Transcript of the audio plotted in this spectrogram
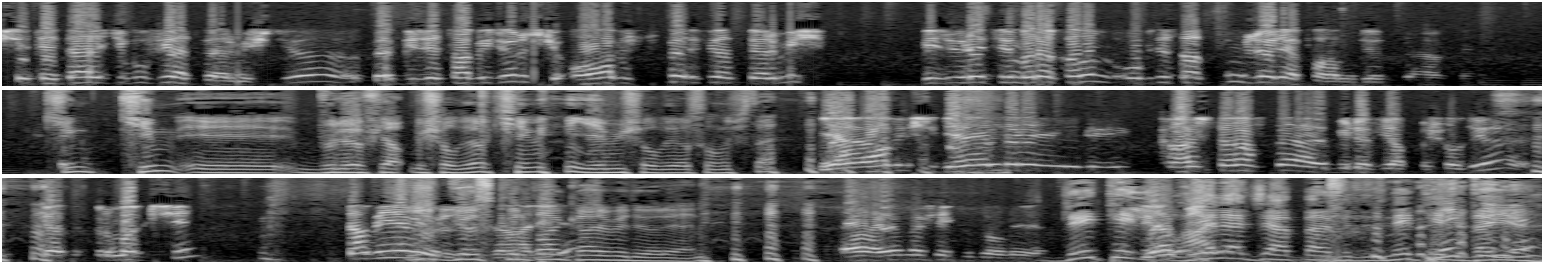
İşte tedarikçi bu fiyat vermiş diyor. Ve bize tabii diyoruz ki abi süper fiyat vermiş. Biz üretim bırakalım o bize satsın biz öyle yapalım diyoruz abi. Kim kim e, blöf yapmış oluyor, kim yemiş oluyor sonuçta. Ya abi işte genelde karşı taraf da blöf yapmış oluyor fiyatı kırmak için. Tabii yemiyoruz. göz biz kırpan haliyle. kaybediyor yani. Aynen o şekilde oluyor. Ne teli? Ya bir- Hala cevap vermedin. Ne teli dayı?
